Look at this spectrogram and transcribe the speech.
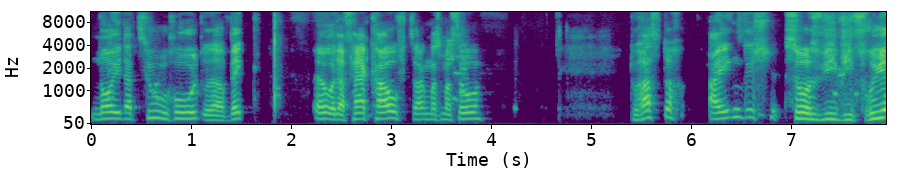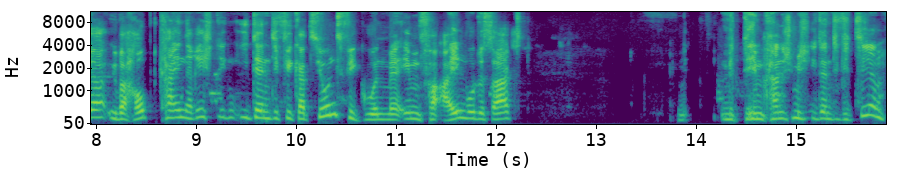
neu dazu holt oder weg äh, oder verkauft, sagen wir es mal so. Du hast doch eigentlich so wie, wie früher überhaupt keine richtigen Identifikationsfiguren mehr im Verein, wo du sagst, mit dem kann ich mich identifizieren.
